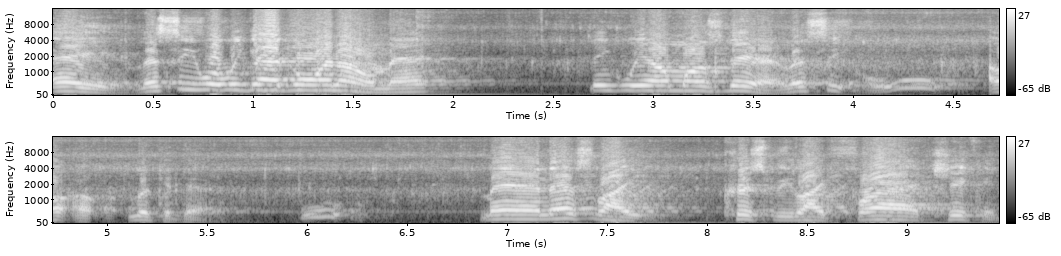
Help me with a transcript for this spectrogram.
Hey, let's see what we got going on, man. think we almost there. Let's see. Ooh, oh, oh, look at that. Ooh. Man, that's like crispy like fried chicken.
